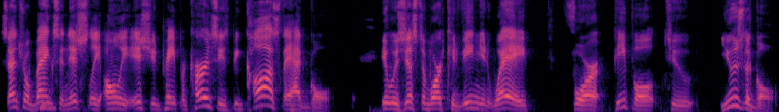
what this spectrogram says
Central Hmm. banks initially only issued paper currencies because they had gold. It was just a more convenient way for people to use the gold.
